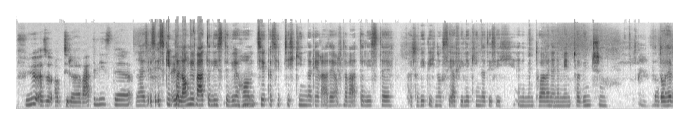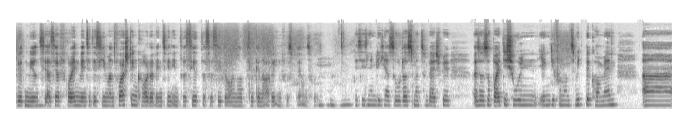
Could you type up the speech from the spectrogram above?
viel, also habt ihr da eine Warteliste? Nein, es, es gibt eine lange Warteliste. Wir mhm. haben circa 70 Kinder gerade auf der Warteliste. Also wirklich noch sehr viele Kinder, die sich eine Mentorin, einen Mentor wünschen. Von daher würden wir uns sehr, sehr freuen, wenn sich das jemand vorstellen kann oder wenn es wen interessiert, dass er sich da noch ein bisschen genauere Infos bei uns holt. Mhm. Es ist nämlich auch so, dass man zum Beispiel, also sobald die Schulen irgendwie von uns mitbekommen, äh,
